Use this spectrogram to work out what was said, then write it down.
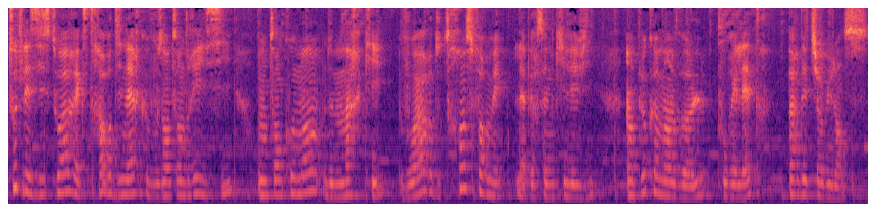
Toutes les histoires extraordinaires que vous entendrez ici ont en commun de marquer, voire de transformer la personne qui les vit, un peu comme un vol pourrait l'être par des turbulences.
